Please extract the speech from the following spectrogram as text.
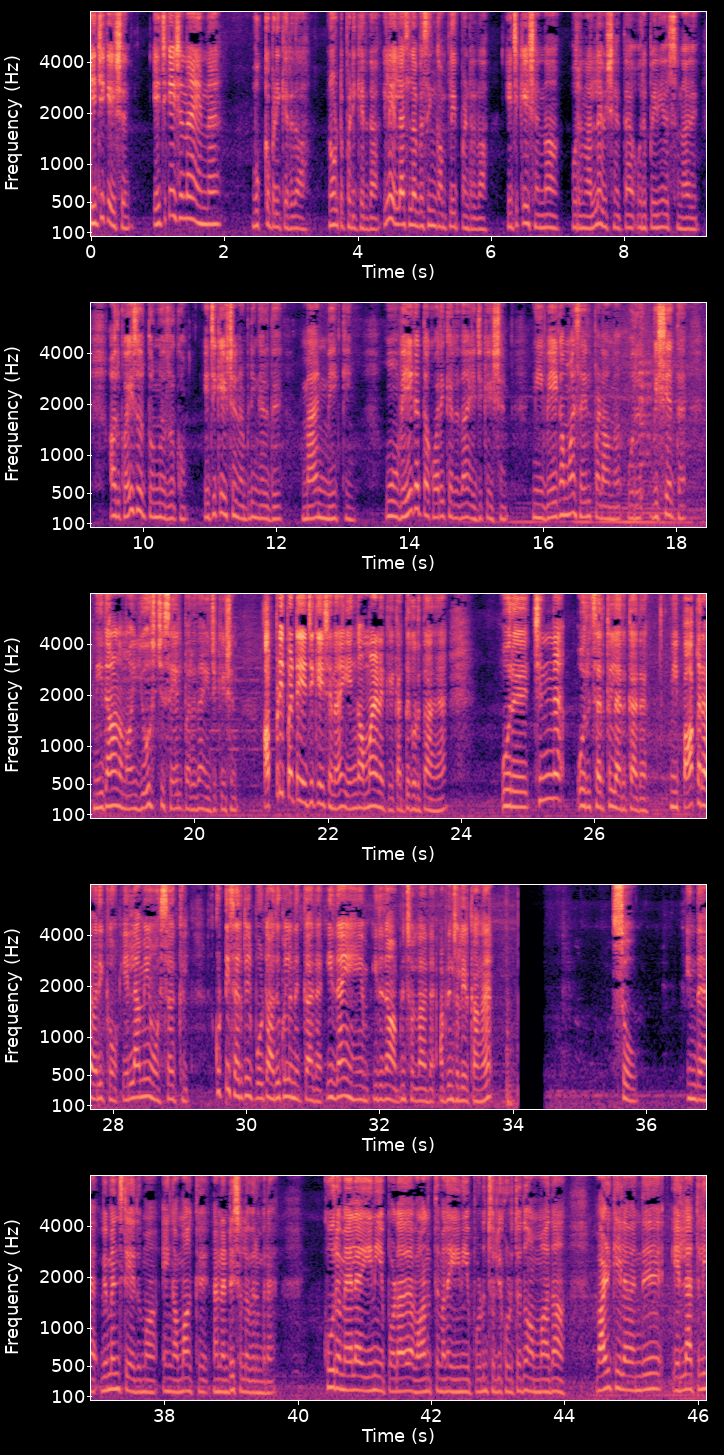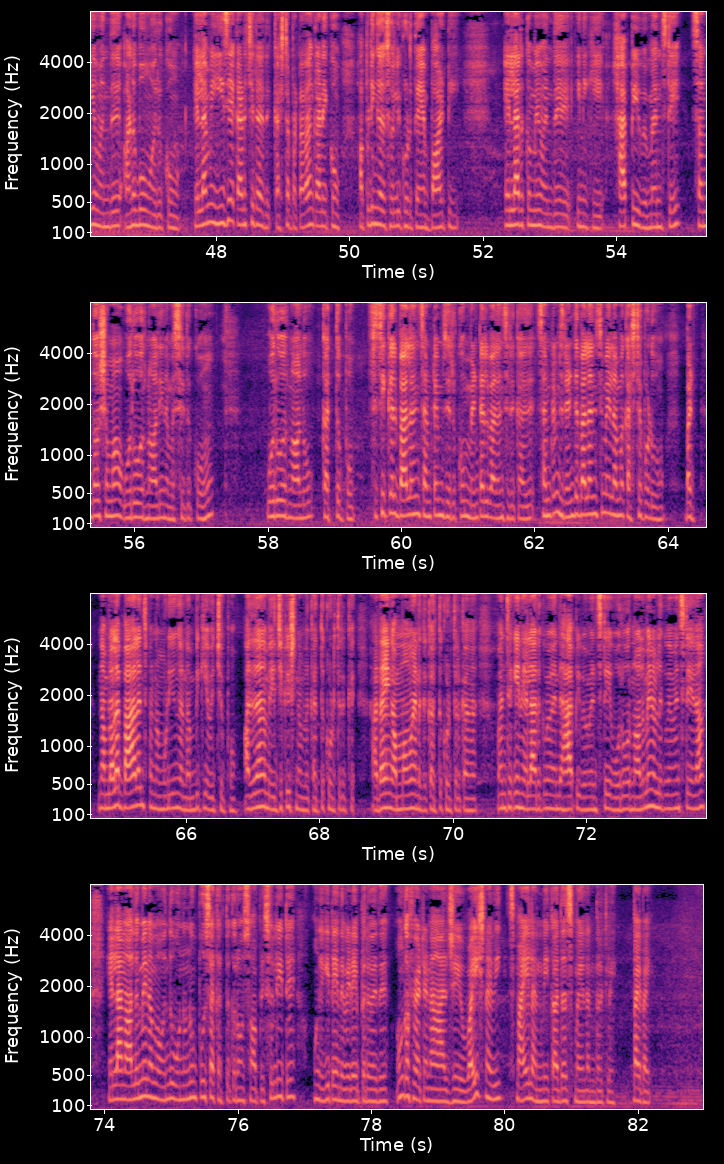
Education எஜுகேஷன்னா என்ன? புக்கை படிக்கிறதா? நோட்டு படிக்கிறதா? இல்லை எல்லா சிலபஸையும் கம்ப்ளீட் பண்ணுறதா எஜுகேஷன்னா ஒரு நல்ல விஷயத்த ஒரு பெரியவர் சொன்னார். அவருக்கு வயசு ஒரு தொண்ணூறு இருக்கும். எஜுகேஷன் அப்படிங்கிறது மேன் மேக்கிங் உன் வேகத்தை குறைக்கிறது தான் எஜுகேஷன் நீ வேகமாக செயல்படாமல் ஒரு விஷயத்த நிதானமாக யோசித்து செயல்படுறது தான் எஜுகேஷன் அப்படிப்பட்ட எஜுகேஷனை எங்கள் அம்மா எனக்கு கற்றுக் கொடுத்தாங்க. ஒரு சின்ன ஒரு சர்க்கிளில் இருக்காத. நீ பார்க்குற வரைக்கும் எல்லாமே ஒரு சர்க்கிள் குட்டி சர்க்கிள் போட்டு அதுக்குள்ளே நிற்காத இதுதான் என் ஏம் இதுதான் அப்படின்னு சொல்லாத. அப்படின்னு சொல்லியிருக்காங்க. ஸோ இந்த விமென்ஸ் டே எதுமா எங்கள் அம்மாவுக்கு நான் நன்றி சொல்ல விரும்புகிறேன் கூரை மேலே ஏனியை போடாத வானத்து மேலே ஏனியை போடுன்னு சொல்லி கொடுத்ததும் அம்மா தான். வாழ்க்கையில் வந்து எல்லாத்துலேயும் வந்து அனுபவம் இருக்கும். எல்லாமே ஈஸியாக கிடச்சிடாது. கஷ்டப்பட்டால் தான் கிடைக்கும். அப்படிங்கிறத சொல்லி கொடுத்த என் பாட்டி. எல்லாருக்குமே வந்து இன்னைக்கு ஹாப்பி விமென்ஸ் டே சந்தோஷமாக ஒரு ஒரு நாளையும் நம்ம செதுக்குவோம். ஒரு ஒரு நாளும் கற்றுப்போம் ஃபிசிக்கல் பேலன்ஸ் சம்டைம்ஸ் இருக்கும் மென்டல் பேலன்ஸ் இருக்காது. சம்டைம்ஸ் ரெண்டு பேலன்ஸுமே இல்லாமல் கஷ்டப்படுவோம். பட் நம்மளால பேலன்ஸ் பண்ண முடியுங்கிற நம்பிக்கையை வச்சுப்போம். அதுதான் நம்ம எஜுகேஷன் நம்மளுக்கு கற்றுக் கொடுத்துருக்கு. அதான் எங்கள் அம்மாவும் எனக்கு கற்றுக் கொடுத்துருக்காங்க. ஒன்ஸ் அகெயின் எல்லாருக்குமே வந்து ஹாப்பி விமென்ஸ் டே ஒரு ஒரு நாளுமே நம்மளுக்கு விமன்ஸ் டே தான். எல்லா நாளுமே நம்ம வந்து ஒன்று ஒன்றும் புதுசாக கற்றுக்குறோம் ஸோ அப்படி சொல்லிட்டு உங்ககிட்ட இந்த விடை பெறுவது உங்கள் ஃபேவரட்டான RJ Vaishnavi smile and make other smile அன்பர்களே பை பை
